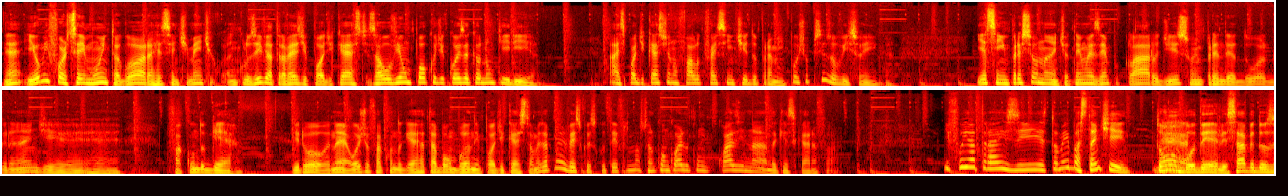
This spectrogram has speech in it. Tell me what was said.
Né? E eu me forcei muito agora, recentemente, inclusive através de podcasts, a ouvir um pouco de coisa que eu não queria. Ah, esse podcast não fala o que faz sentido para mim. Poxa, eu preciso ouvir isso aí, cara. E assim, impressionante. Eu tenho um exemplo claro disso, um empreendedor grande, é, Facundo Guerra. Virou, né? Hoje o Facundo Guerra tá bombando em podcast, mas a primeira vez que eu escutei, eu falei, nossa, eu não concordo com quase nada que esse cara fala. E fui atrás e tomei bastante tombo dele, sabe? Dos,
